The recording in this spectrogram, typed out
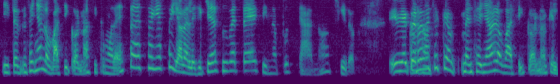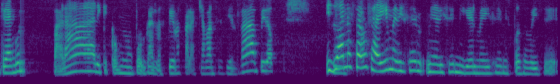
y te enseñan lo básico, ¿no? Así como de esto, esto y esto, y órale, si quieres súbete, si no, pues ya, ¿no? Chido. Y me acuerdo mucho que me enseñaron lo básico, ¿no? Que el triángulo parar y que como pongas las piernas para que avances bien rápido. Y ya no estamos ahí, me dice, me dice Miguel, me dice mi esposo, me dice,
